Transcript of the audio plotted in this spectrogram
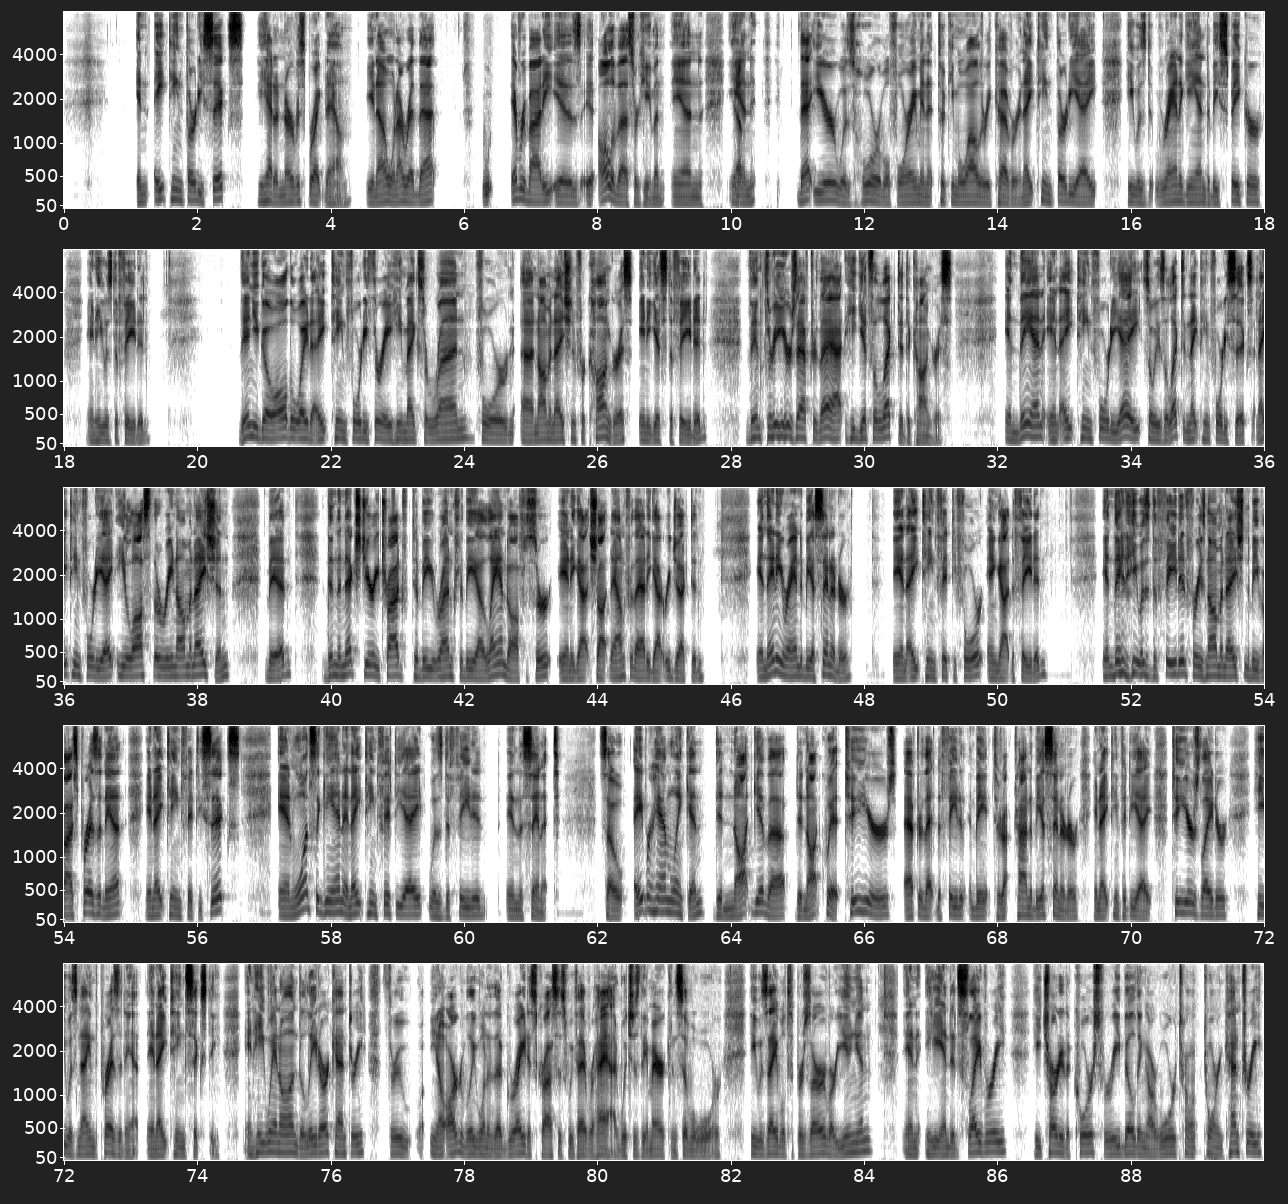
In 1836, he had a nervous breakdown. You know, when I read that, everybody is all of us are human, and yep. and that year was horrible for him and it took him a while to recover. In 1838, he was ran again to be speaker and he was defeated. Then you go all the way to 1843. He makes a run for a nomination for Congress and he gets defeated. Then, three years after that, he gets elected to Congress. And then in 1848, so he's elected in 1846. In 1848, he lost the renomination bid. Then the next year, he tried to be run to be a land officer, and he got shot down for that. He got rejected. And then he ran to be a senator in 1854 and got defeated. And then he was defeated for his nomination to be vice president in 1856. And once again in 1858 was defeated in the Senate. So Abraham Lincoln did not give up, did not quit. Two years after that defeat, being, trying to be a senator in 1858, two years later, he was named president in 1860, and he went on to lead our country through, you know, arguably one of the greatest crises we've ever had, which is the American Civil War. He was able to preserve our union, and he ended slavery. He charted a course for rebuilding our war torn country.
